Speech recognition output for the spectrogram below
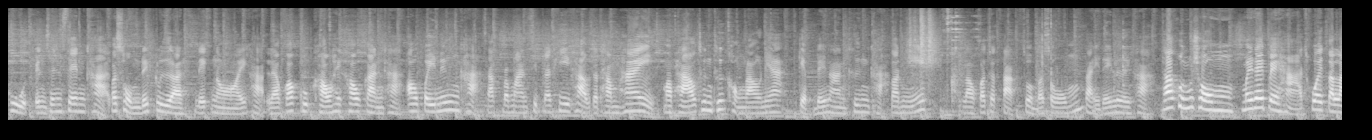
ขูดเป็นเส้นๆค่ะ ผสมด้วยเกลือเล็กน้อยค่ะ แล้วก็คลุกเคล้าให้เข้ากันค่ะ เอาไปนึ่งค่ะ สักประมาณ 10 นาทีค่ะ จะทำให้มะพร้าวทึนทึกของเราเนี่ยเก็บได้นานขึ้นค่ะ ตอนนี้เราก็จะตักส่วนผสมใส่ได้เลยค่ะ ถ้าคุณผู้ชมไม่ได้ไปหาถ้วยตะไล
